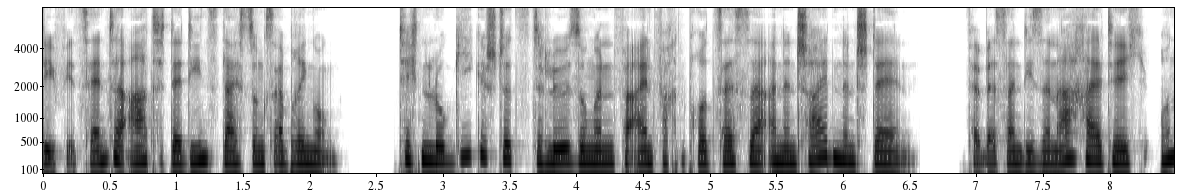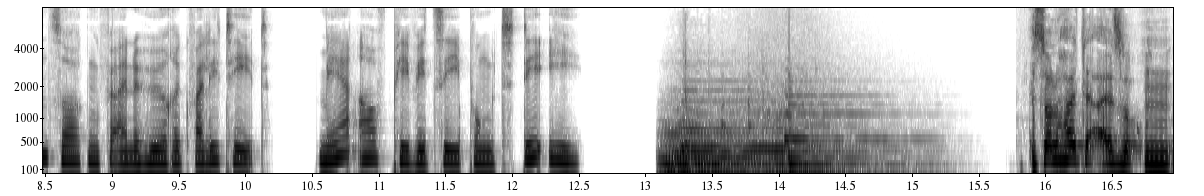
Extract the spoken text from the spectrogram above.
die effiziente Art der Dienstleistungserbringung. Technologiegestützte Lösungen vereinfachen Prozesse an entscheidenden Stellen, verbessern diese nachhaltig und sorgen für eine höhere Qualität. Mehr auf pwc.de. Es soll heute also um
